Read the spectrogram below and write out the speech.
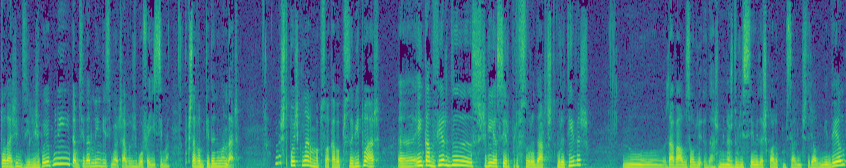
toda a gente dizia Lisboa é bonita, é uma cidade lindíssima. Eu achava Lisboa feíssima, porque estava metida num andar. Mas depois, claro, uma pessoa acaba por se habituar Uh, em Cabo Verde cheguei a ser professora de artes decorativas, no, dava aulas às meninas do Liceu e da Escola Comercial e Industrial de Mindelo,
